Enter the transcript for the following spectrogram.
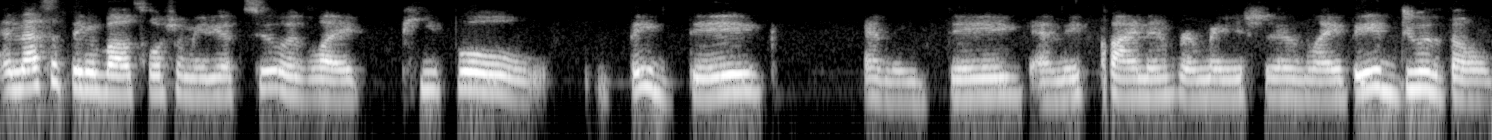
And that's the thing about social media too, is like people they dig and they dig and they find information. Like they do the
